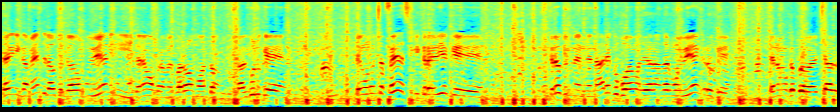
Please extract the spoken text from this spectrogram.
técnicamente el auto quedó muy bien y tenemos para mejorar un montón. Calculo que tengo mucha fe, así que creería que creo que en, en Areco podemos llegar a andar muy bien, creo que tenemos que aprovechar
